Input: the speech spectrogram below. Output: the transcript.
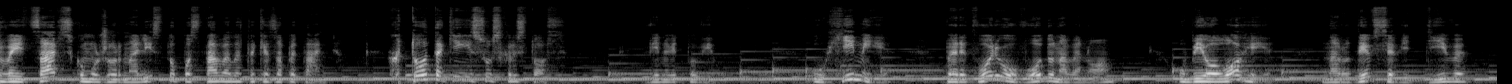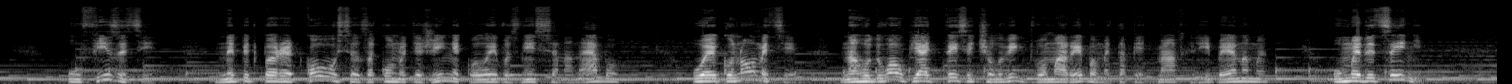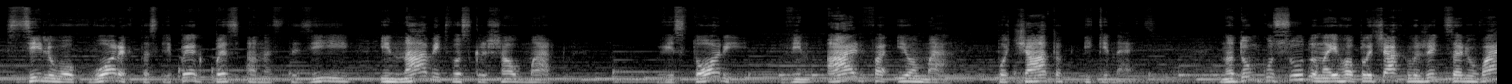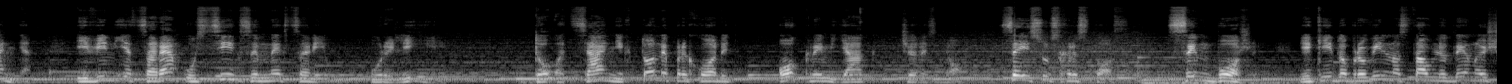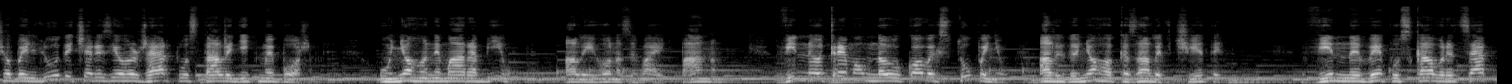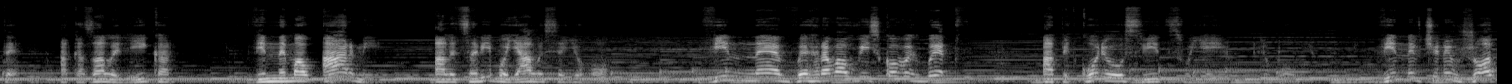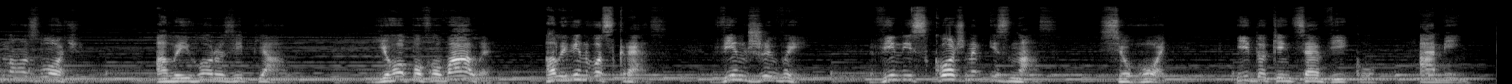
швейцарському журналісту поставили таке запитання: Хто такий Ісус Христос? Він відповів: У хімії перетворював воду на вино, у біології народився від діви, у фізиці не підпорядковувався закону тяжіння, коли вознісся на небо, у економіці нагодував 5 тисяч чоловік двома рибами та п'ятьма хлібинами, у медицині зцілював хворих та сліпих без анестезії і навіть воскрешав мертвих. В історії він альфа і омега, початок і кінець. На думку суду, на його плечах лежить царювання, і він є царем усіх земних царів. У релігії до Отця ніхто не приходить, окрім як через нього. Це Ісус Христос, Син Божий, який добровільно став людиною, щоб люди через Його жертву стали дітьми Божими. У нього нема рабів, але його називають паном. Він не отримав наукових ступенів, але до нього казали вчитель. Він не випускав рецепти, а казали лікар. Він не мав армії, але царі боялися його. Він не вигравав військових битв, а підкорював світ своєю. Він не вчинив жодного злочину, але його розіп'яли. Його поховали, але він воскрес. Він живий. Він із кожним із нас сьогодні і до кінця віку. Амінь.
